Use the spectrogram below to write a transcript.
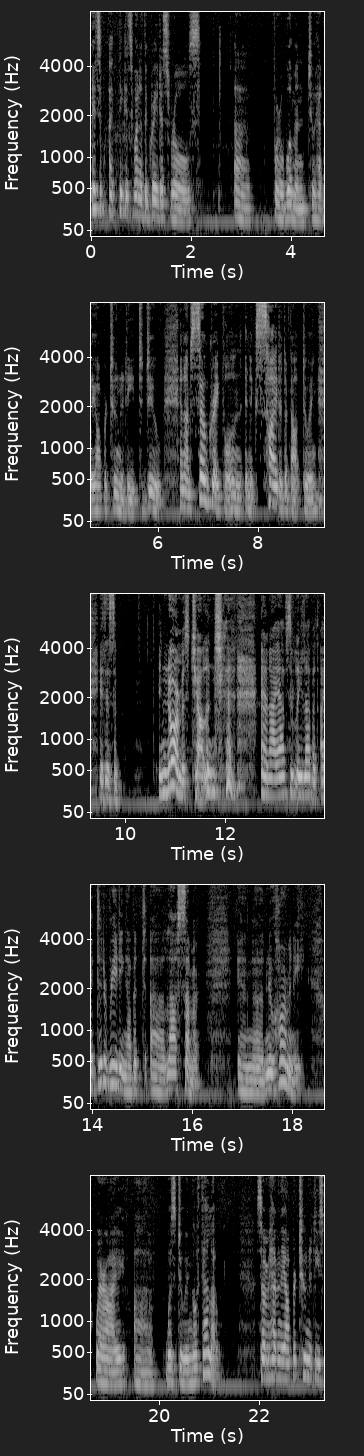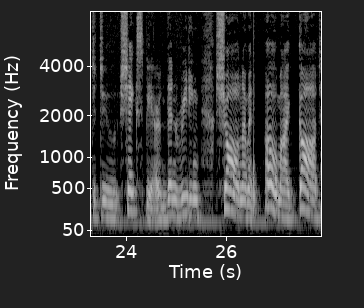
it's I think it's one of the greatest roles uh, for a woman to have the opportunity to do, and I'm so grateful and, and excited about doing. It is an enormous challenge, and I absolutely love it. I did a reading of it uh, last summer in uh, New Harmony, where I uh, was doing Othello. So I'm having the opportunities to do Shakespeare and then reading Shaw, and I went, oh my God,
